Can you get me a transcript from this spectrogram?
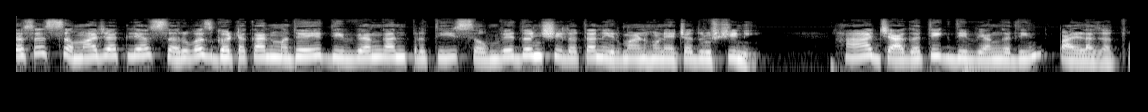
तसंच समाजातल्या सर्वच घटकांमध्ये दिव्यांगांप्रती संवेदनशीलता निर्माण होण्याच्या दृष्टीने हा जागतिक दिव्यांग दिन पाळला जातो.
